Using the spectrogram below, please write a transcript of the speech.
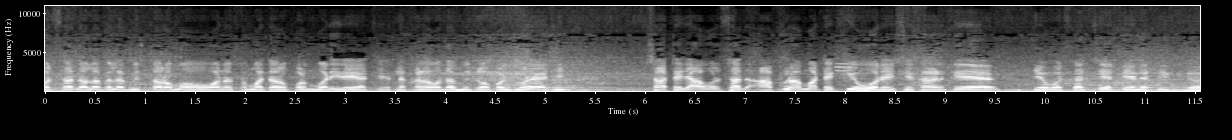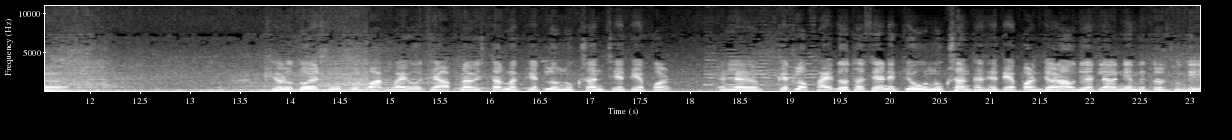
વરસાદ અલગ અલગ વિસ્તારોમાં હોવાના સમાચારો પણ મળી રહ્યા છે. એટલે ઘણા બધા મિત્રો પણ જોડાયા છે. સાથે જ આ વરસાદ આપના માટે કેવો રહેશે? કારણ કે જે વરસાદ છે તેનેથી ખેડૂતોએ શું શું પાક વાવ્યો છે, આપના વિસ્તારમાં કેટલું નુકસાન છે તે પણ, એટલે કેટલો ફાયદો થશે અને કેવું નુકસાન થશે તે પણ જણાવજો, એટલે અન્ય મિત્રો સુધી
